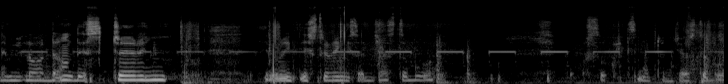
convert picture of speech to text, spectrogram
let me lower down the steering. I don't know if the steering is adjustable. So it's not adjustable.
